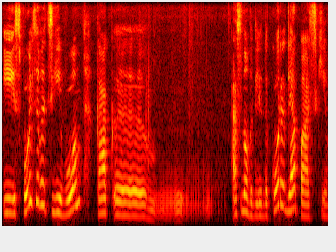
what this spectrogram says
и использовать его как э, основы для декора для Пасхи.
